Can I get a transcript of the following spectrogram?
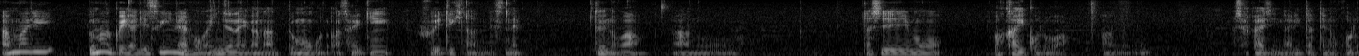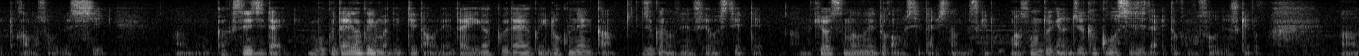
あんまりうまくやりすぎない方がいいんじゃないかなって思うことが最近増えてきたんですね。というのがあの私も若い頃はあの社会人になりたての頃とかもそうですしあの学生時代僕大学院まで行ってたので大学大学院6年間塾の先生をしててあの教室の運営とかもしてたりしたんですけど、まあ、その時の塾講師時代とかもそうですけどあの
